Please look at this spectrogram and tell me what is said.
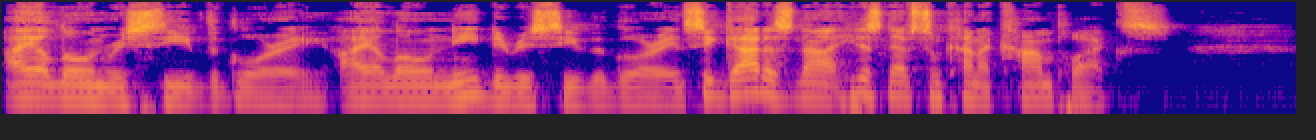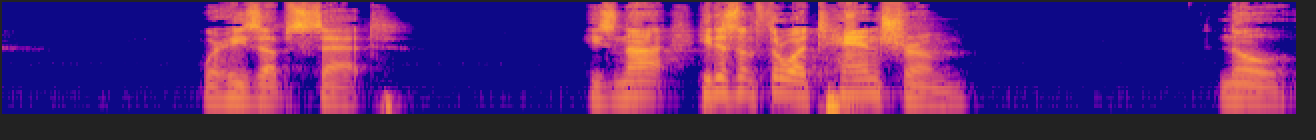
I alone receive the glory. I alone need to receive the glory. And see, God is not, He doesn't have some kind of complex where He's upset. He's not, He doesn't throw a tantrum. No,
